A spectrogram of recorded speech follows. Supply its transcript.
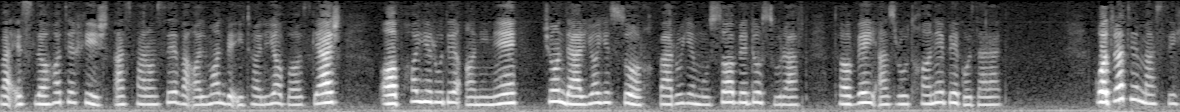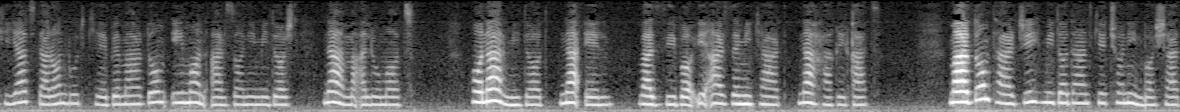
و اصلاحات خیش از فرانسه و آلمان به ایتالیا بازگشت آبهای رود آنینه چون دریای سرخ بر روی موسا به دو سو رفت تا وی از رودخانه بگذرد. قدرت مسیحیت در آن بود که به مردم ایمان ارزانی می داشت نه معلومات. هنر می‌داد نه علم و زیبایی عرضه می کرد نه حقیقت. مردم ترجیح می‌دادند که چنین باشد.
